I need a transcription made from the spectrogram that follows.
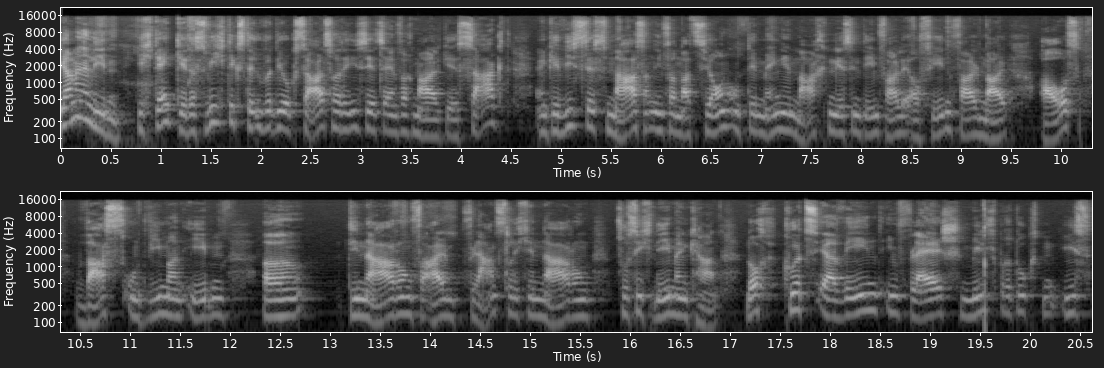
Ja, meine Lieben, ich denke, das Wichtigste über die Oxalsäure ist jetzt einfach mal gesagt. Ein gewisses Maß an Information und die Menge machen es in dem Falle auf jeden Fall mal aus, was und wie man eben äh, die Nahrung, vor allem pflanzliche Nahrung, zu sich nehmen kann. Noch kurz erwähnt, im Fleisch, Milchprodukten ist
